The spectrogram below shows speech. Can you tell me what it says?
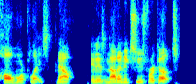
call more plays. Now, it is not an excuse for a coach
